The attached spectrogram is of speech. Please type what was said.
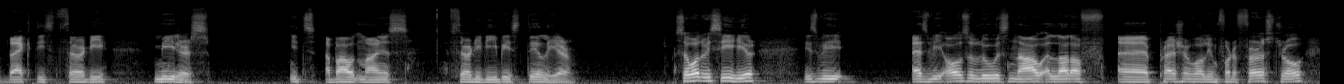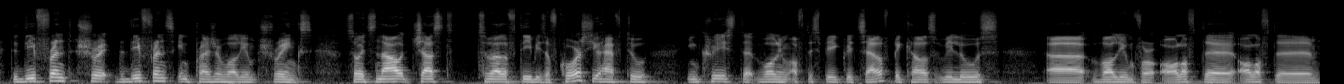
back these 30 meters. It's about minus 30 dB still here. So what we see here is we, as we also lose now a lot of uh, pressure volume for the first row, the, different the difference in pressure volume shrinks. So it's now just 12 dBs. Of course, you have to increase the volume of the speaker itself because we lose uh, volume for all of the all of the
